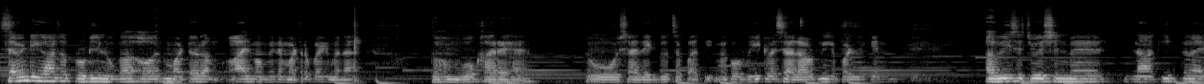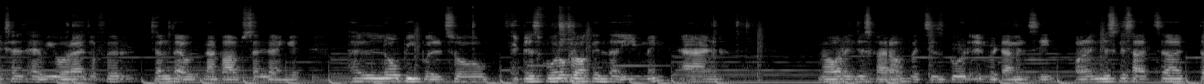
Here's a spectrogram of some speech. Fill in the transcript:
seventy grams of protein लूँगा और मटर आज मम्मी ने मटर पनीर बनाया तो हम वो खा रहे हैं। तो शायद एक दो चपाती मेरे को वीट वैसे अलाउड नहीं है पर लेकिन अभी सिचुएशन में ना कि इतना एक्सरसाइज हैवी हो रहा है तो फिर चलता है उतना काब चल जाएँगे। Hello people so it is four o'clock in the evening and मैं ऑरेंजेस खा रहा हूँ which is good in vitamin C oranges के साथ साथ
